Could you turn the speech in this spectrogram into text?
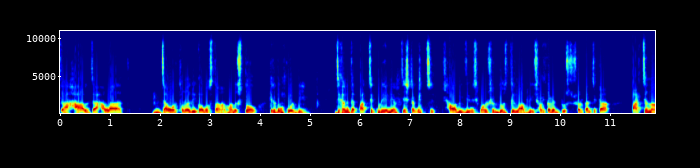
যা হাল, যা হালাত, যা অর্থনৈতিক অবস্থা, মানুষ তো এরকম করবেই। যেখানে যা পাচ্ছে কুড়িয়ে নেওয়ার চেষ্টা করছে, স্বাভাবিক জিনিস, মানুষের দোষ দিয়ে লাভ নেই, সরকারের দোষ। সরকার যেটা পারছে না,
